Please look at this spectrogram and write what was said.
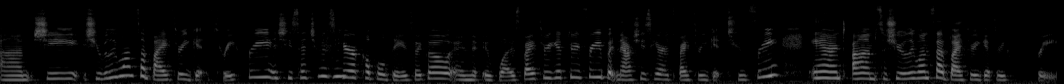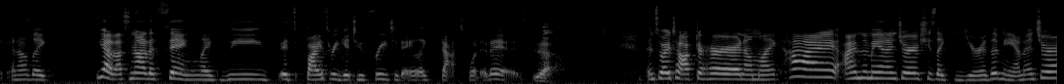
Um, she she really wants a buy three get three free, and she said she was here a couple days ago, and it was buy three get three free, but now she's here, it's buy three get two free, and um, so she really wants that buy three get three free, and I was like, yeah, that's not a thing. Like we, it's buy three get two free today. Like that's what it is. Yeah. And so I talked to her, and I'm like, hi, I'm the manager. She's like, you're the manager.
